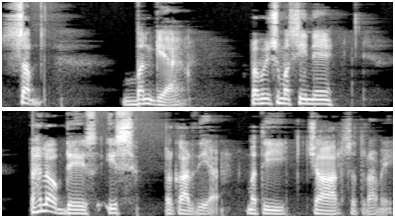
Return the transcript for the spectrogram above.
शब्द बन गया है। प्रभु यीशु मसीह ने पहला उपदेश इस प्रकार दिया मती चार सत्रह में।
